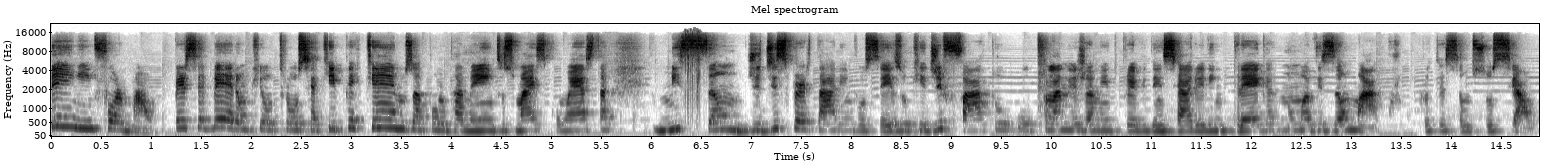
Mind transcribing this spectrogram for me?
bem informal. Perceberam que eu trouxe aqui pequenos apontamentos, mas com esta missão de despertar em vocês o que de fato o planejamento previdenciário ele entrega numa visão macro, proteção social.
